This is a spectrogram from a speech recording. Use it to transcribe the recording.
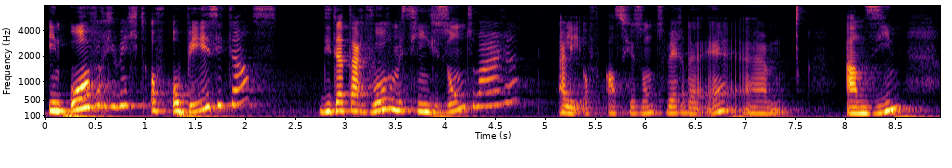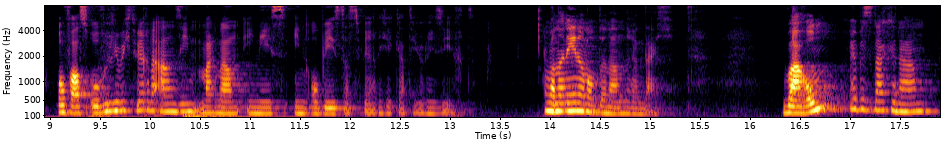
in overgewicht of obesitas, die dat daarvoor misschien gezond waren, Allee, of als gezond werden hè, um, aanzien, of als overgewicht werden aanzien, maar dan ineens in obesitas werden gecategoriseerd. Van de ene op de andere dag. Waarom hebben ze dat gedaan?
